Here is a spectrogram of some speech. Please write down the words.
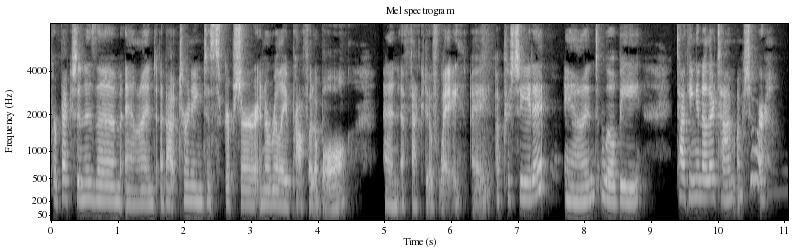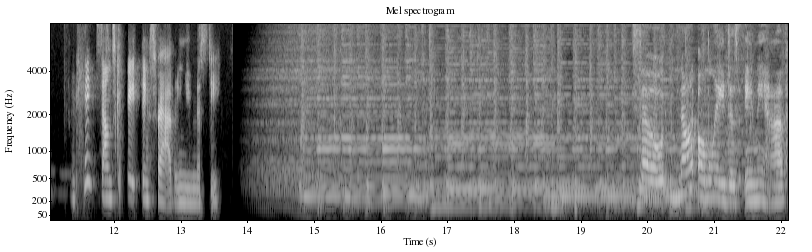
perfectionism and about turning to scripture in a really profitable and effective way. I appreciate it and we'll be talking another time, I'm sure. Okay, sounds great. Thanks for having me, Mystie. So, not only does Amy have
